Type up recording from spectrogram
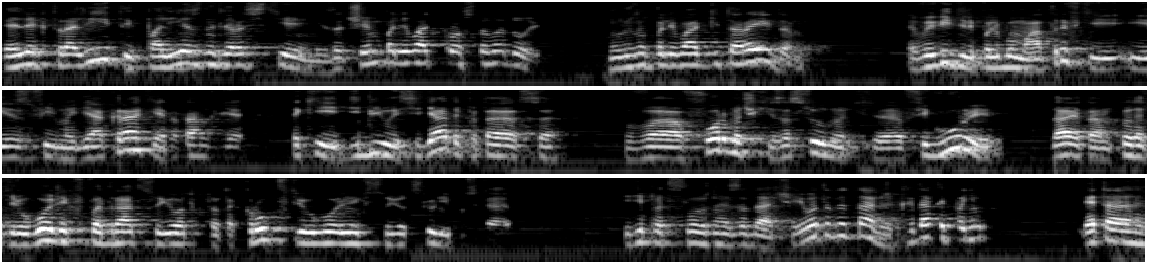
электролиты полезны для растений. Зачем поливать просто водой? Нужно поливать гиторейдом. Вы видели по-любому отрывки из фильма «Идиократия». Это там, где такие дебилы сидят и пытаются в формочки засунуть э, фигуры, да, и там кто-то треугольник в квадрат сует, кто-то круг в треугольник сует, слюни пускают. И типа это сложная задача. И вот это так же, когда ты поним... Это,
